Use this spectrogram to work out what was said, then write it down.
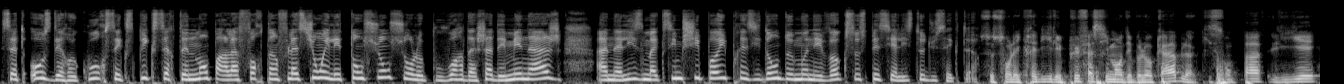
Cette hausse des recours s'explique certainement par la forte inflation et les tensions sur le pouvoir d'achat des ménages, analyse Maxime Chipoy, président de Monevox, spécialiste du secteur. Ce sont les crédits les plus facilement débloquables qui ne sont pas liés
